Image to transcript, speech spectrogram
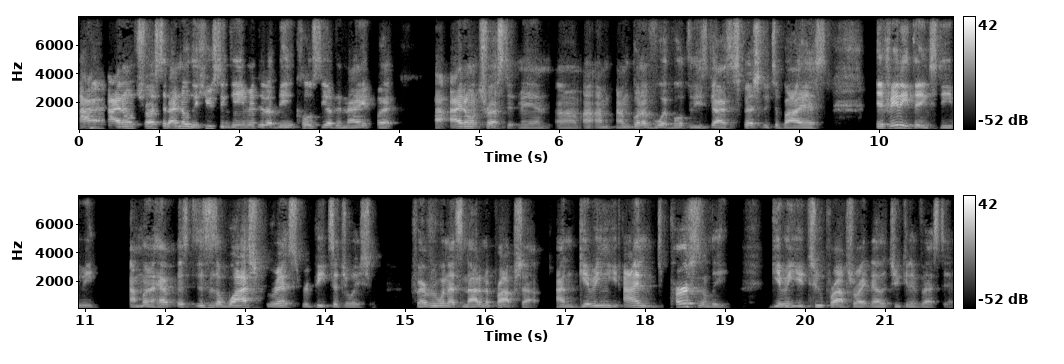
I I don't trust it. I know the Houston game ended up being close the other night, but I, I don't trust it, man. Um, I, I'm I'm going to avoid both of these guys, especially Tobias. If anything, Stevie, I'm going to have this, this is a wash, rinse, repeat situation for everyone that's not in the prop shop. I'm giving you. I'm personally giving you two props right now that you can invest in.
